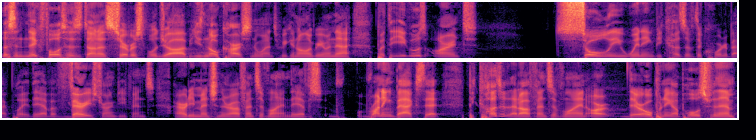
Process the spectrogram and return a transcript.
Listen, Nick Foles has done a serviceable job. He's no Carson Wentz. We can all agree on that. But the Eagles aren't solely winning because of the quarterback play. They have a very strong defense. I already mentioned their offensive line. They have running backs that, because of that offensive line, are they're opening up holes for them.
